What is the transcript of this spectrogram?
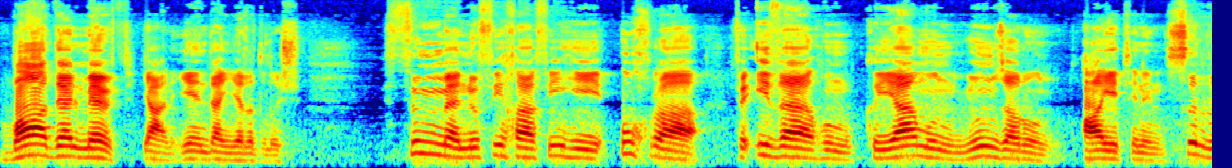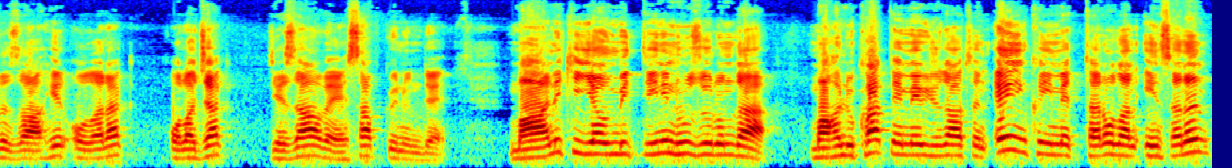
ba'del mevt yani yeniden yaratılış. Sümme nufiha fihi uhra fe izahum kıyamun yunzarun ayetinin sırrı zahir olarak olacak ceza ve hesap gününde Maliki yevmiddinin huzurunda mahlukat ve mevcudatın en kıymetli olan insanın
